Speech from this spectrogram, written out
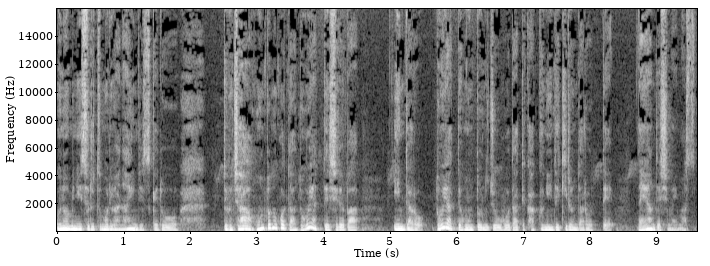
鵜呑みにするつもりはないんですけどでもじゃあ本当のことはどうやって知ればいいんだろう？どうやって本当の情報だって確認できるんだろうって悩んでしまいます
